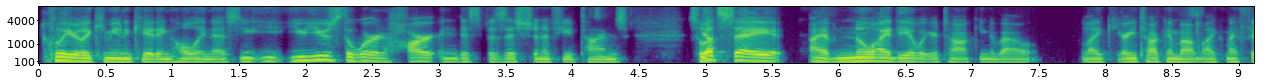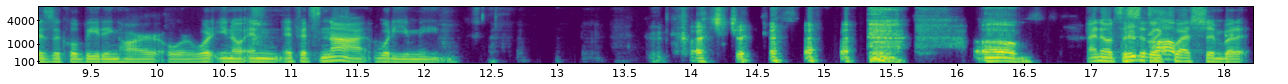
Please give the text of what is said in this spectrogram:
clearly communicating holiness, you, you, you use the word heart and disposition a few times. So, let's say I have no idea what you're talking about. Like, are you talking about like my physical beating heart or what, you know, and if it's not, what do you mean? Good question. um, I know it's a silly prob- question, but it-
